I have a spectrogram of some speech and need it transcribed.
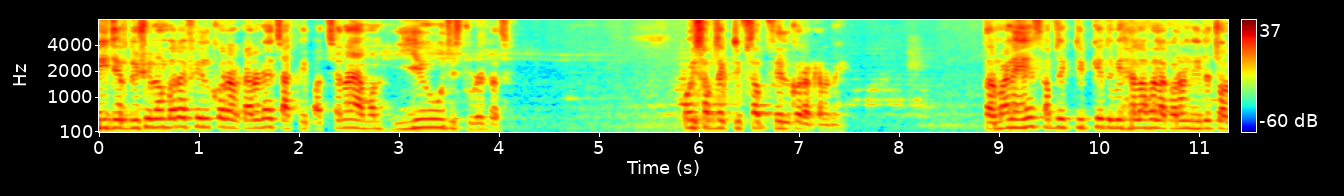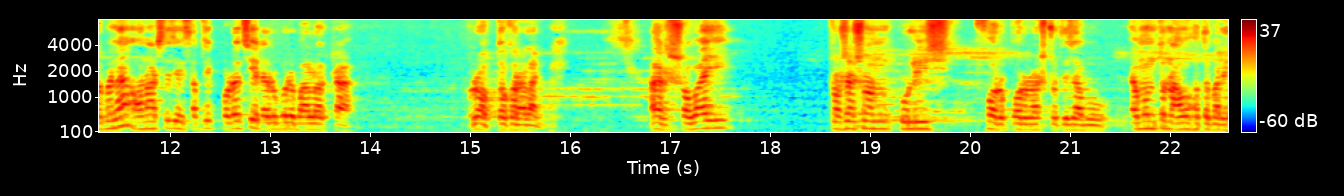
নিজের দুশো নম্বরে ফেল করার কারণে চাকরি পাচ্ছে না, এমন হিউজ স্টুডেন্ট আছে। ওই সাবজেক্টিভ সব ফেল করার কারণে। তার মানে সাবজেক্টিভকে তুমি হেলাফেলা করে, নিলে চলবে না। অনার্সে যে সাবজেক্ট পড়েছি, এটার উপরে ভালো একটা রপ্ত করা লাগবে। আর সবাই প্রশাসন, পুলিশ ফর পররাষ্ট্রতে যাব, এমন তো নাও হতে পারে।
